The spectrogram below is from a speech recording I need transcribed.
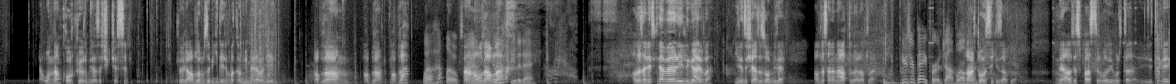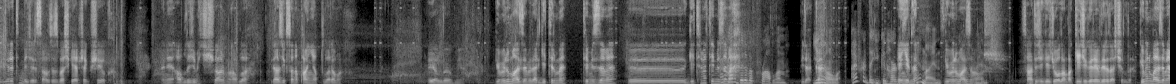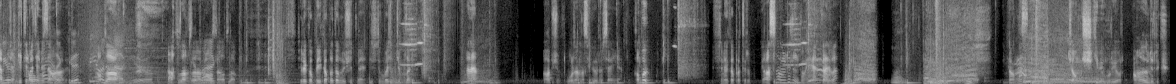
Ya ondan korkuyorum biraz açıkçası. Şöyle ablamıza bir gidelim bakalım bir merhaba diyelim. Ablam, ablam, abla? Well, hello, Sana ne oldu abla? help you today? Abla sen eskiden böyle değildi galiba. Yine dışarıda zombiler. Abla sana ne yaptılar abla? Here's your pay for a job well done. Artı 18 abla. Ne alacağız? Pastırmalı yumurta. E, tabii üretim becerisi alacağız. Başka yapacak bir şey yok. Hani ablacığım hiç iş var mı abla? Birazcık sana pan yaptılar ama. Ey Allah'ım ya. Gömülü malzemeler getirme, temizleme, ee, getirme temizleme. a bit of a problem. Bir You dakika. know, I've heard that you can harvest yakın landmines gömülü malzeme var. Sadece gece olan bak gece görevleri de açıldı. Gömülü malzeme yapmayacağım. Getirme oh, temizleme abi. Ablam. you. Ablam sana ne oldu ablam? Şöyle kapıyı kapatalım üşütme. Üstüm başım çıplak. Anam. Abicim oradan nasıl gördün sen ya? Kapı. Üstüne kapatırım. Ya aslında öldürürüz bunu ya galiba. Uu. Uf. Yalnız camış gibi vuruyor. Ama öldürdük.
